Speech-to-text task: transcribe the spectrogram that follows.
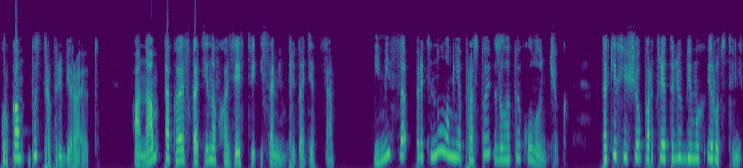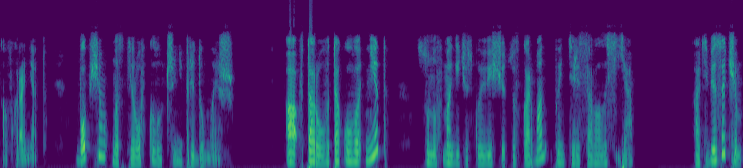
к рукам быстро прибирают. А нам такая скотина в хозяйстве и самим пригодится. И Мисса протянула мне простой золотой кулончик. Таких еще портреты любимых и родственников хранят. В общем, маскировка лучше не придумаешь. А второго такого нет? Сунув магическую вещицу в карман, поинтересовалась я. А тебе зачем?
